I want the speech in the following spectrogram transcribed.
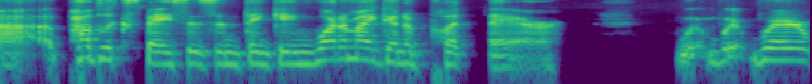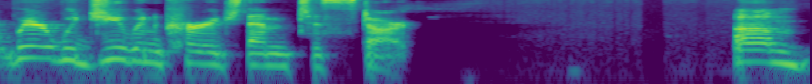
uh, public spaces and thinking, what am I going to put there? where where would you encourage them to start? Um,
